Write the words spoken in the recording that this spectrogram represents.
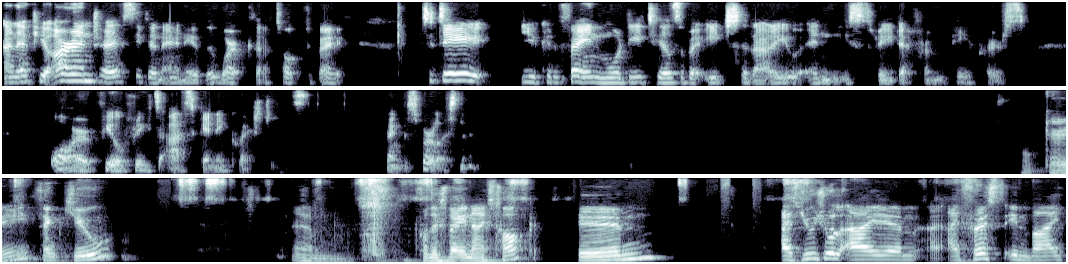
And if you are interested in any of the work that I've talked about today, you can find more details about each scenario in these three different papers, or feel free to ask any questions. Thanks for listening. Okay, thank you um, for this very nice talk. Um, as usual, I um, I first invite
